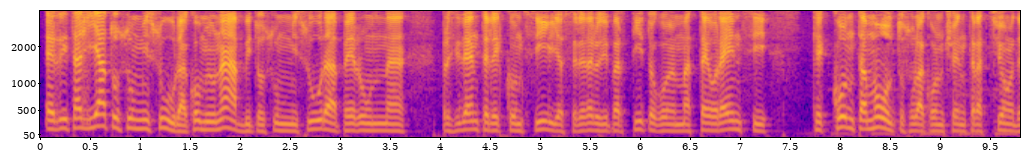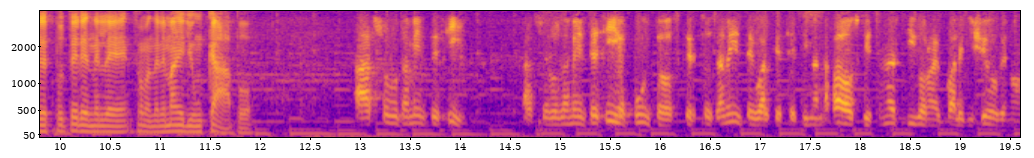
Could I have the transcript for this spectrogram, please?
è ritagliato su misura, come un abito su misura per un presidente del Consiglio, segretario di partito come Matteo Renzi, che conta molto sulla concentrazione del potere nelle, insomma, nelle mani di un capo? Assolutamente sì Assolutamente sì, appunto scherzosamente qualche settimana fa ho scritto un articolo nel quale dicevo che non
